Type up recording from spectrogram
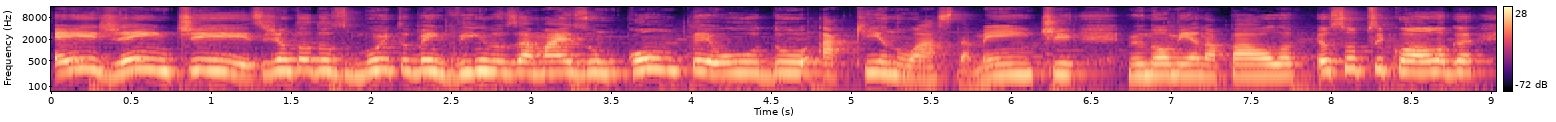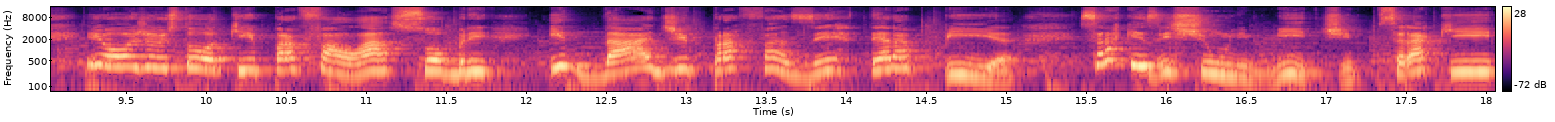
Ei, gente! Sejam todos muito bem-vindos a mais um conteúdo aqui no As da Mente. Meu nome é Ana Paula, eu sou psicóloga e hoje eu estou aqui para falar sobre idade para fazer terapia. Será que existe um limite? Será que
